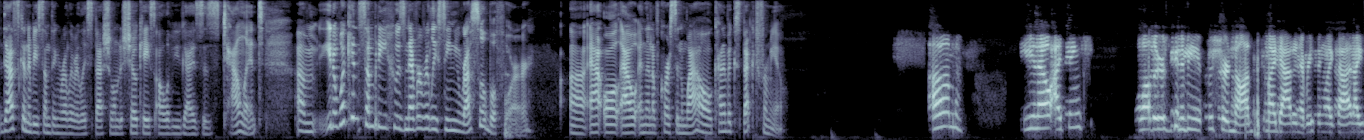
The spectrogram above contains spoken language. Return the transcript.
that's going to be something really, really special and to showcase all of you guys' talent. Um, you know, what can somebody who's never really seen you wrestle before uh, at All Out and then, of course, in WoW kind of expect from you? Um, you know, I think while there's going to be for sure nods to my dad and everything like that, I,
